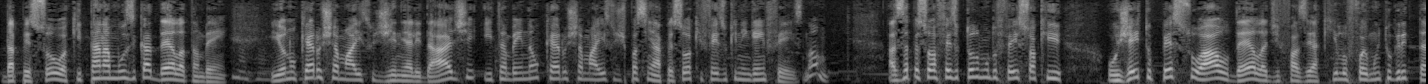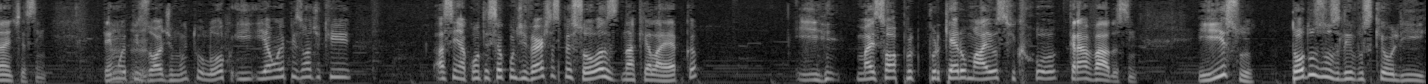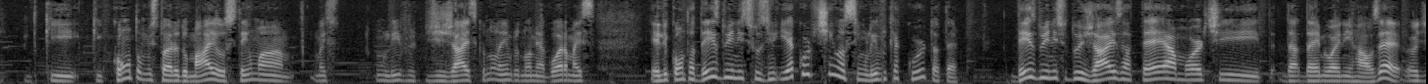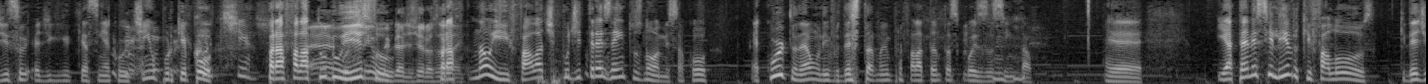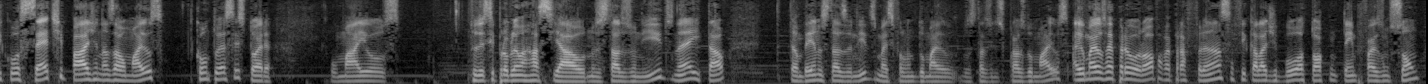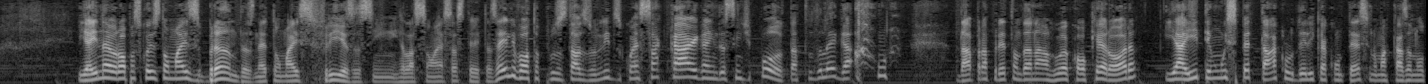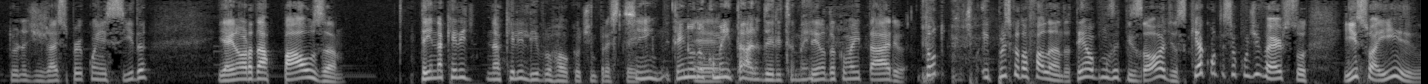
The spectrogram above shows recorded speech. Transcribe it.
da pessoa que tá na música dela também. E eu não quero chamar isso de genialidade e também não quero chamar isso de, tipo assim, a pessoa que fez o que ninguém fez. Não. Às vezes a pessoa fez o que todo mundo fez, só que o jeito pessoal dela de fazer aquilo foi muito gritante, assim. Tem um episódio muito louco e, e é um episódio que, assim, aconteceu com diversas pessoas naquela época. E, mas só por- porque era o Miles ficou cravado, assim. E isso, todos os livros que eu li que, que contam uma história do Miles, tem uma, uma um livro de Jazz, que eu não lembro o nome agora, mas ele conta desde o iníciozinho, e é curtinho assim, um livro que é curto até. Desde o início do Jazz até a morte da, da Amy Winehouse. É, eu, disse, eu digo que assim é curtinho, porque, pô, Curtinho. pra falar É, tudo isso... Pra- não, e fala tipo de 300 nomes, sacou? É curto, né? Um livro desse tamanho pra falar tantas coisas assim e tal. É, e até nesse livro que falou, que dedicou sete páginas ao Miles, contou essa história. O Miles, todo esse problema racial nos Estados Unidos, né? E tal. Também nos Estados Unidos, mas falando do Miles, dos Estados Unidos por causa do Miles. Aí o Miles vai pra Europa, vai pra França, fica lá de boa, toca um tempo, faz um som. E aí na Europa as coisas estão mais brandas, né? Estão mais frias, assim, em relação a essas tretas. Aí ele volta pros Estados Unidos com essa carga ainda, assim, de, pô, tá tudo legal. Dá pra preto andar na rua a qualquer hora. E aí tem um espetáculo dele que acontece numa casa noturna de jazz super conhecida. E aí na hora da pausa, tem naquele, naquele livro, Raul, que eu te emprestei. Sim, e tem no É. documentário dele também. Tem no documentário. Todo, tipo, e por isso que eu tô falando, tem alguns episódios que aconteceu com diversos. Isso aí,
